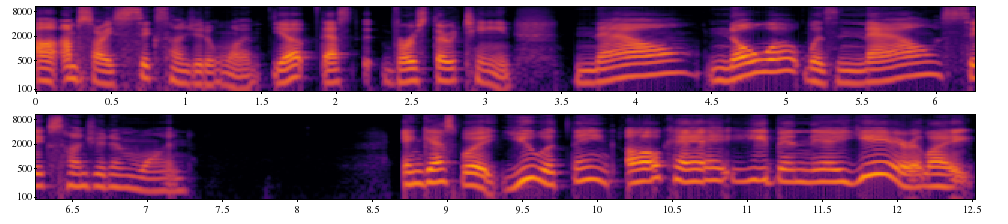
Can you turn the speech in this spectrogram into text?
uh, I'm sorry, 601. Yep, that's verse 13. Now, Noah was now 601. And guess what? You would think, oh, okay, he been there a year. Like,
